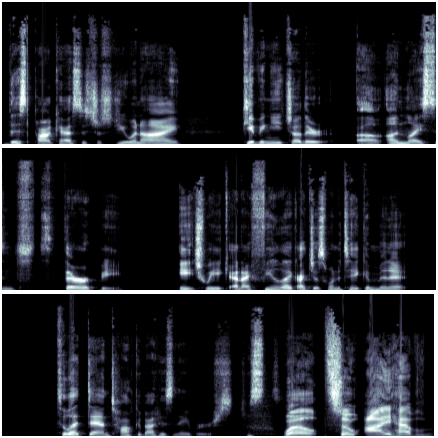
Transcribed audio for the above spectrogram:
this podcast is just you and I giving each other uh, unlicensed therapy each week. And I feel like I just want to take a minute to let Dan talk about his neighbors. Just Well, so I have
